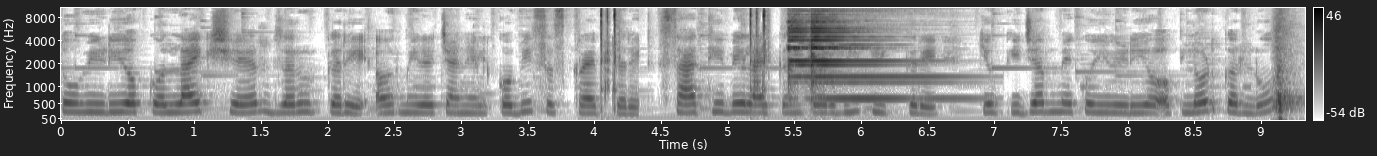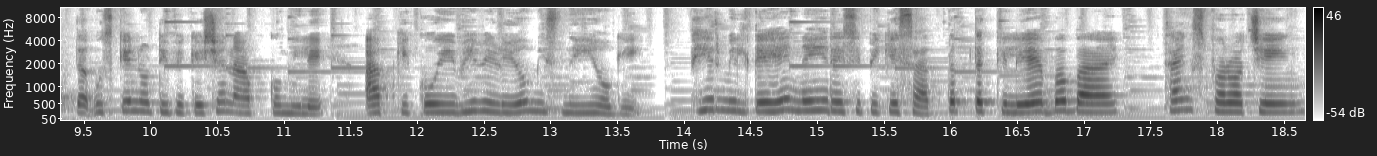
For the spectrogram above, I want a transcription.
तो वीडियो को लाइक शेयर ज़रूर करें और मेरे चैनल को भी सब्सक्राइब करें। साथ ही बेल आइकन पर भी क्लिक करें, क्योंकि जब मैं कोई वीडियो अपलोड कर लूँ, तब उसके नोटिफिकेशन आपको मिले। आपकी कोई भी वीडियो मिस नहीं होगी। फिर मिलते हैं नई रेसिपी के साथ। तब तक के लिए बाय थैंक्स फॉर वॉचिंग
